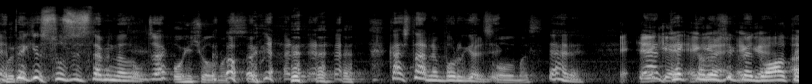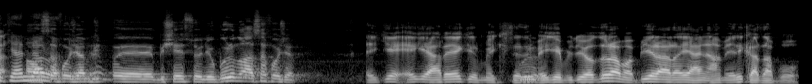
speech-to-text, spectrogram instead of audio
E peki su sistemi nasıl olacak? O hiç olmaz. Kaç tane boru gelecek? olmaz. Yani Yani Ege- teknolojik Ege- ve Ege- doğal tekeller var. Asaf Hocam bir, e, bir şey söylüyor. Buyurun Asaf Hocam. Ege, Ege araya girmek istedim. Buyurun. Ege biliyordur ama bir ara yani Amerika'da bu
